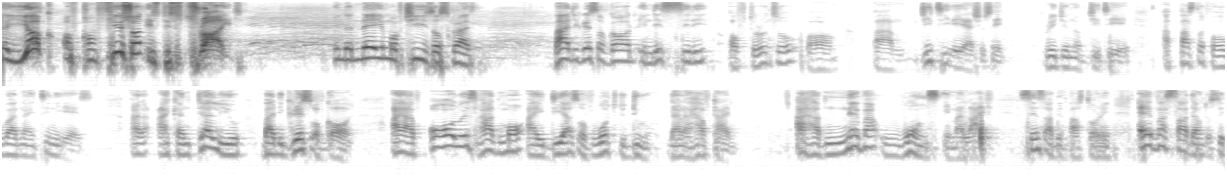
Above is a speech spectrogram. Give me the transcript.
The yoke of confusion is destroyed in the name of Jesus Christ. By the grace of God, in this city of Toronto, or um, GTA, I should say, region of GTA, I've pastored for over 19 years. And I can tell you, by the grace of God, I have always had more ideas of what to do than I have time. I have never once in my life, since I've been pastoring, ever sat down to say,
